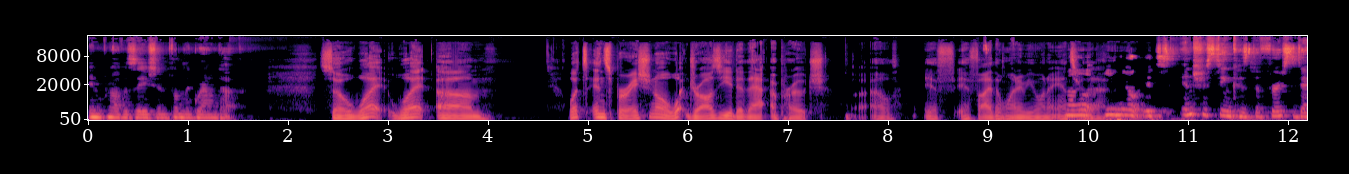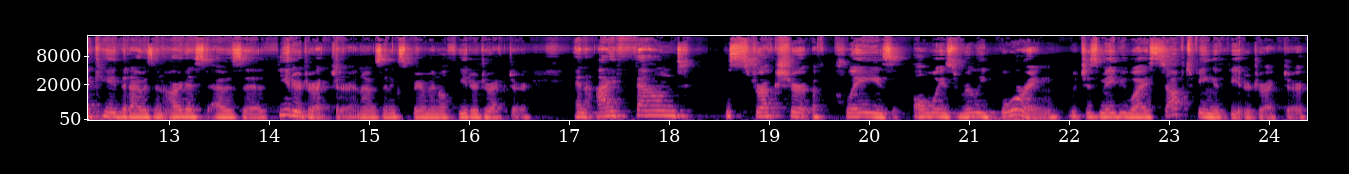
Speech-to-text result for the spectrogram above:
improvisation from the ground up. So what, what, um, what's inspirational? What draws you to that approach? I'll, if, if either one of you want to answer well, that. you know, it's interesting because the first decade that I was an artist, I was a theater director and I was an experimental theater director. And I found the structure of plays always really boring, which is maybe why I stopped being a theater director.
